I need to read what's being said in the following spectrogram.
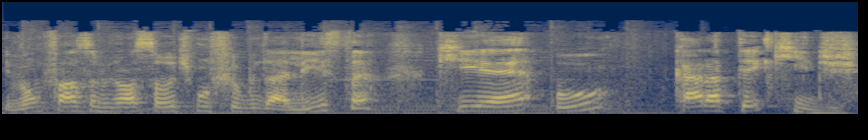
E vamos falar sobre o nosso último filme da lista, que é o Karate Kid.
